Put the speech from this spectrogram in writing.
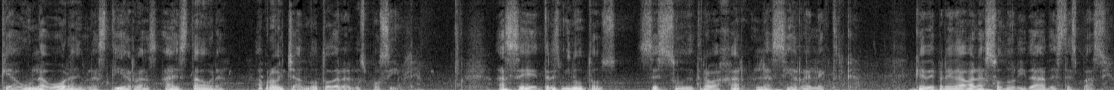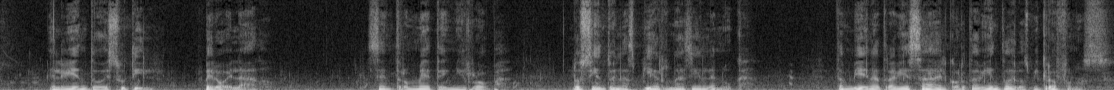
que aún laboran en las tierras a esta hora, aprovechando toda la luz posible. Hace tres minutos cesó de trabajar la sierra eléctrica, que depredaba la sonoridad de este espacio. El viento es sutil, pero helado se entromete en mi ropa. Lo siento en las piernas y en la nuca. También atraviesa el cortaviento de los micrófonos.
